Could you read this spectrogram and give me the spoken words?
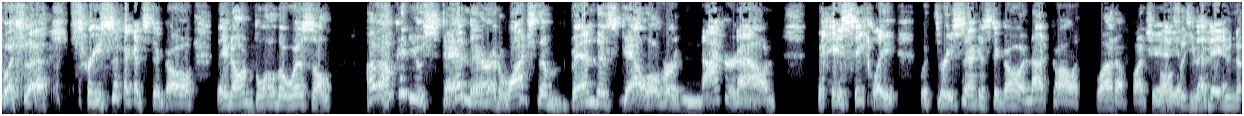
With uh, three seconds to go, they don't blow the whistle. How, how can you stand there and watch them bend this gal over and knock her down, basically with three seconds to go and not call it? What a bunch of idiots! Also, you, you, you know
